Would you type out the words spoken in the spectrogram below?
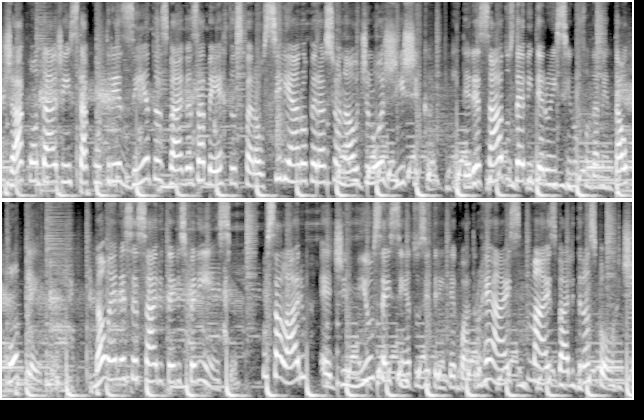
Já a contagem está com 300 vagas abertas para auxiliar operacional de logística. Interessados devem ter o ensino fundamental completo. Não é necessário ter experiência. O salário é de R$ 1.634 mais vale transporte.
